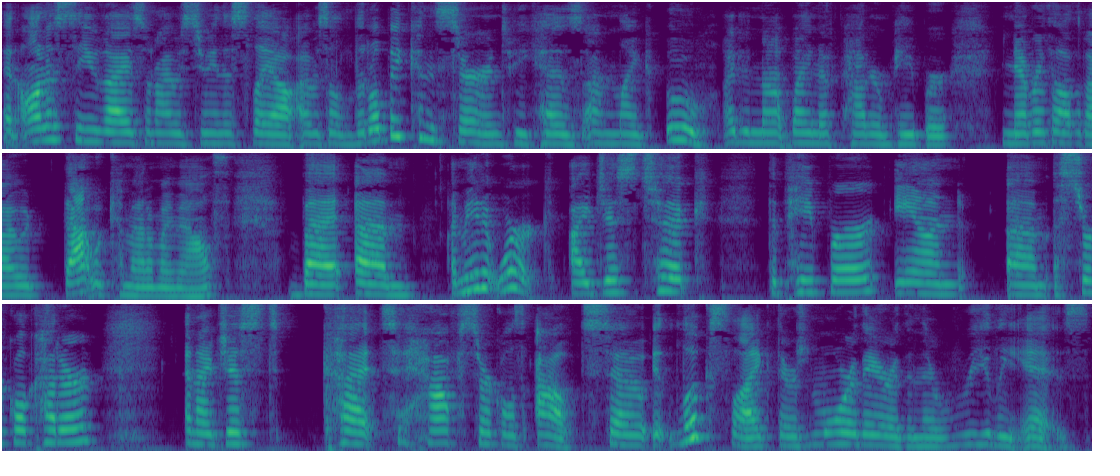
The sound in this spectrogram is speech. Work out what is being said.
And honestly, you guys, when I was doing this layout, I was a little bit concerned because I'm like, ooh, I did not buy enough pattern paper. Never thought that I would, that would come out of my mouth. But um, I made it work. I just took the paper and um, a circle cutter and I just cut half circles out. So it looks like there's more there than there really is.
